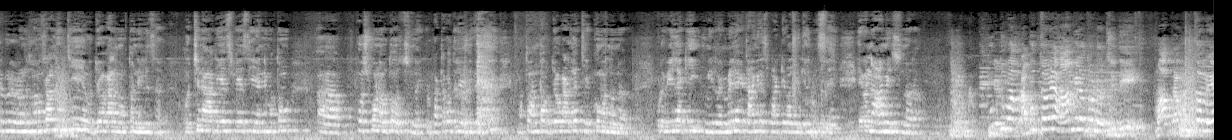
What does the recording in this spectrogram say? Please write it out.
ఇప్పుడు రెండు సంవత్సరాల నుంచి ఉద్యోగాలు మొత్తం నిల్లు సార్. వచ్చిన టీఎస్పీఎస్ ఇవన్నీ మొత్తం పోస్ట్పోన్ అవుతూ వస్తున్నాయి. ఇప్పుడు పట్టభద్రులు ఎందుకంటే మొత్తం అంతా ఉద్యోగాలలో ఎక్కువ మంది ఉన్నారు. ఇప్పుడు వీళ్ళకి మీరు ఎమ్మెల్యే కాంగ్రెస్ పార్టీ వాళ్ళని గెలిపిస్తే ఏమైనా హామీ ఇస్తున్నారా? ముందు మా ప్రభుత్వమే హామీలతో వచ్చింది మా ప్రభుత్వమే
